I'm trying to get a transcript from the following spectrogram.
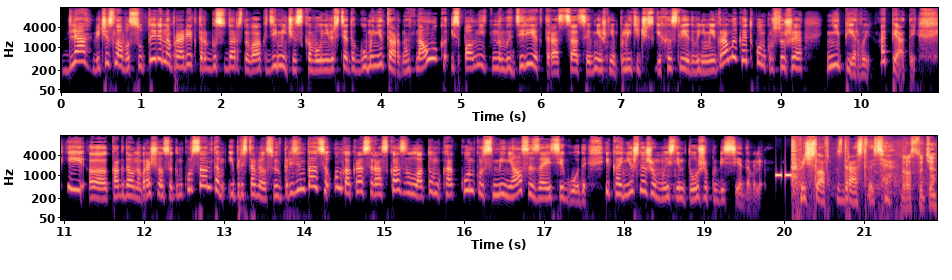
Для Вячеслава Сутырина, проректора Государственного академического университета гуманитарных наук, исполнительного директора Ассоциации внешнеполитических исследований имени Громыка, этот конкурс уже не первый, а пятый. И э, когда он обращался к конкурсантам и представлял свою презентацию, он как раз и рассказывал о том, как конкурс менялся за эти годы годы. И, конечно же, мы с ним тоже побеседовали. Вячеслав, здравствуйте. Здравствуйте.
